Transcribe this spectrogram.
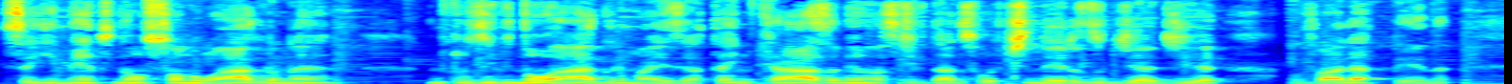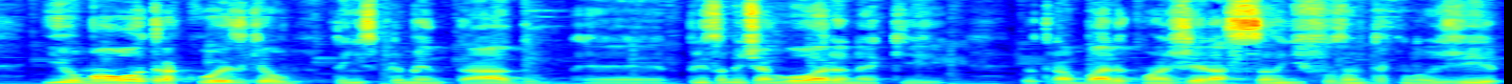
segmento, não só no agro, né? inclusive no agro, mas até em casa mesmo, nas atividades rotineiras do dia a dia, vale a pena. E uma outra coisa que eu tenho experimentado, é, principalmente agora, né, que eu trabalho com a geração e difusão de tecnologia,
